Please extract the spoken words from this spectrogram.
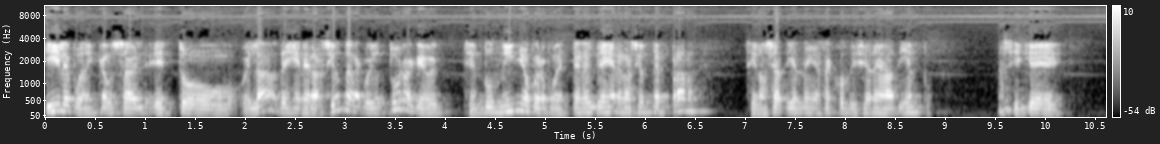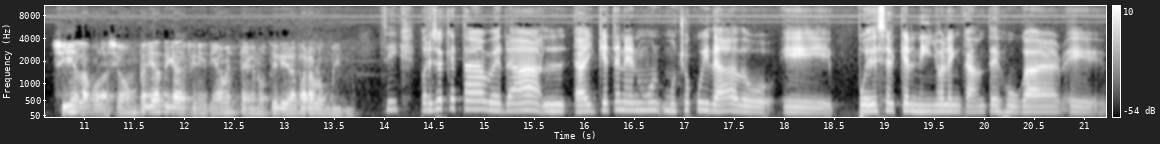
y le pueden causar esto, ¿verdad? Degeneración de la coyuntura, que siendo un niño, pero pueden tener degeneración temprana si no se atienden esas condiciones a tiempo. Así que sí, en la población pediátrica definitivamente hay una utilidad para los mismos. Sí, por eso es que está, ¿verdad? Hay que tener mucho cuidado. Eh, puede ser que el niño le encante jugar eh,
